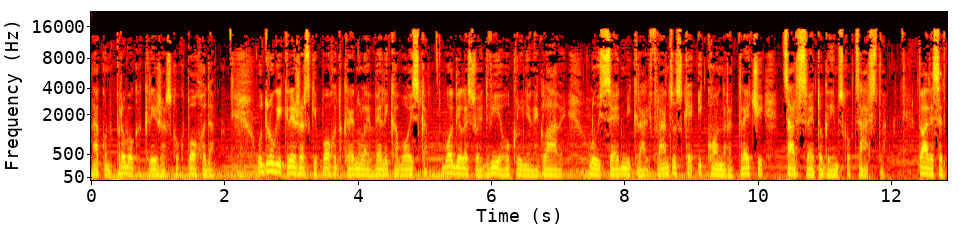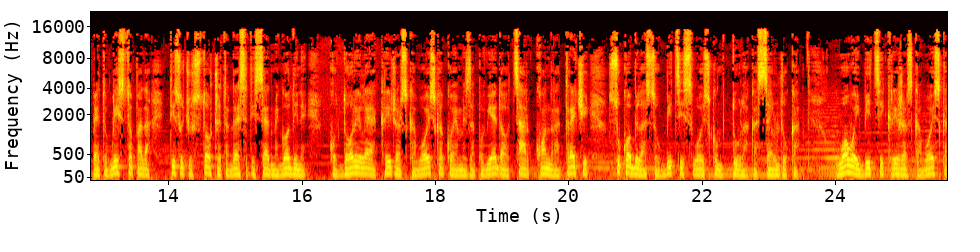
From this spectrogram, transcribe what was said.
nakon prvog križarskog pohoda. U drugi križarski pohod krenula je velika vojska. Vodile su je dvije okrunjene glave, Louis VII, kralj Francuske i Konrad III, car Svetog Rimskog carstva. 25. listopada 1147. godine kod Dorileja križarska vojska kojem je zapovjedao car Konrad III. sukobila se u bici s vojskom Turaka Selđuka. U ovoj bici križarska vojska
